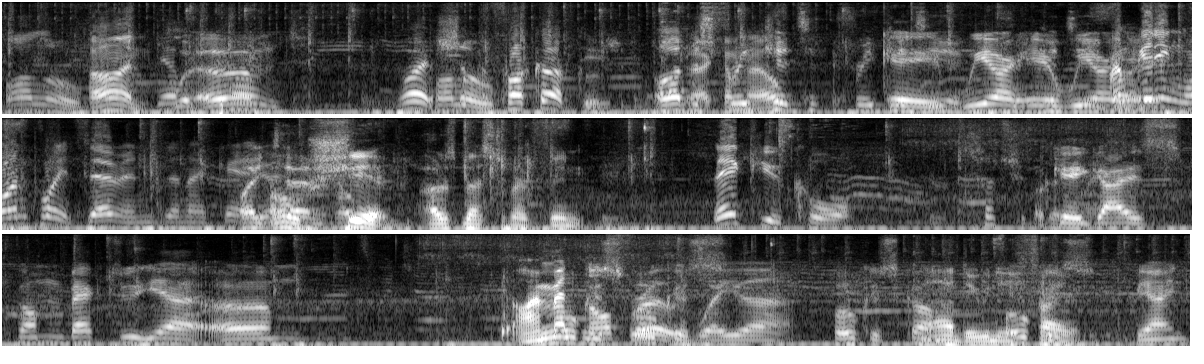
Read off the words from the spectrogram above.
follow. Con. Yeah, what? Um, what? Shut the fuck up, dude. Oh, there's free kids. Free kids okay, we are here. We are. I'm getting 1.7s and I can't. Oh shit! I just messed up my fin. Thank you, cool. Such a okay, guys, come back to yeah. Um. I'm at North Road. Where you at? Focus, come. Nah, dude, we need focus. fire. Behind.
